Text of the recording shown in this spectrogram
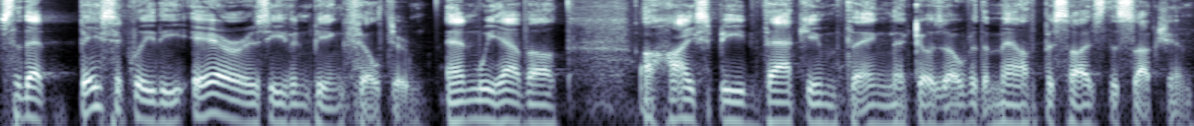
so that basically the air is even being filtered. And we have a, a high speed vacuum thing that goes over the mouth besides the suction.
